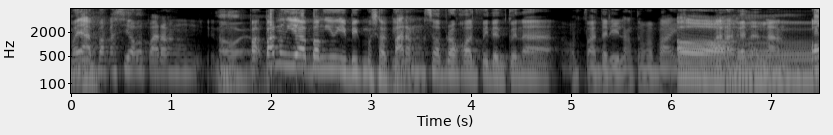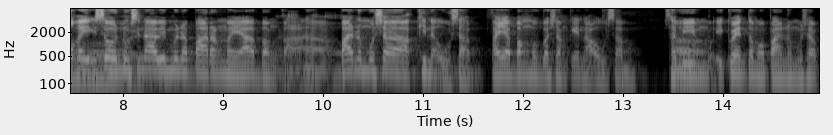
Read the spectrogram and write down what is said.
mayabang kasi ako parang, Okay. Pa- paanong yabang yung ibig mo sabihin? parang sobrang confident ko na, oh, padali lang itong babae. Oh. Parang ganun lang. Okay, so nung sinabi mo na parang mayabang ka, Ah. paano mo siya kinausap? Payabang mo ba siyang kinausap? Sabihin mo, ikwento mo paano mo siya.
